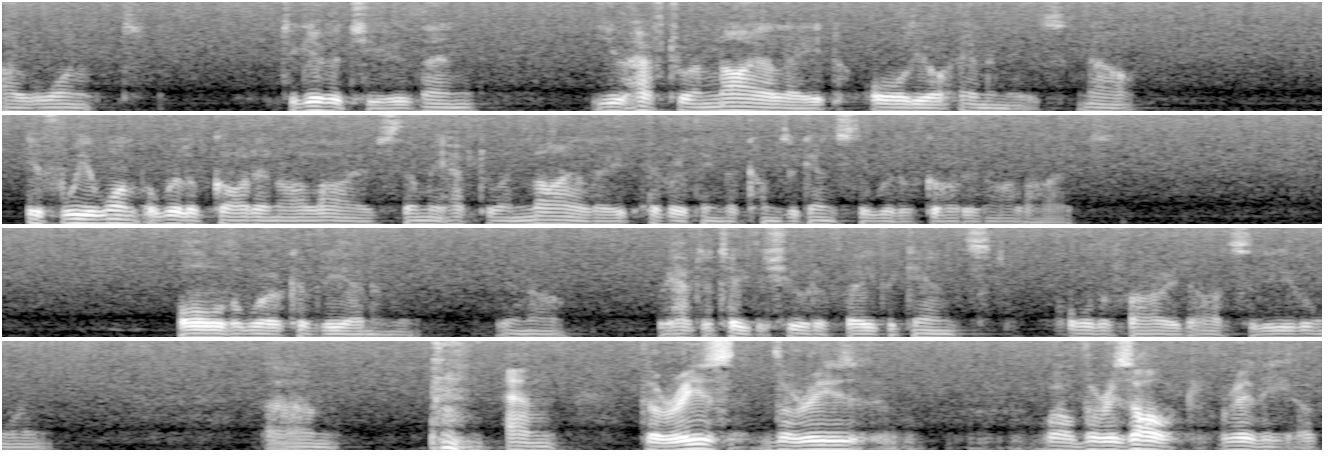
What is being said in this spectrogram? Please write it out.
I want to give it to you, then you have to annihilate all your enemies. Now, if we want the will of God in our lives, then we have to annihilate everything that comes against the will of God in our lives. All the work of the enemy, you know. We have to take the shield of faith against all the fiery darts of the evil one. Um, and the reason, the reason, well, the result really of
